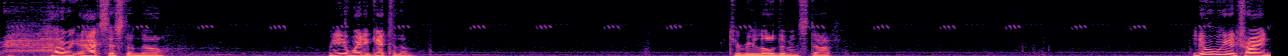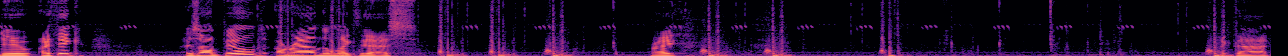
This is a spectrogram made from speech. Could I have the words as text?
how do we access them though? We need a way to get to them. To reload them and stuff. You know what we're going to try and do? I think is I'll build around them like this right? Like that.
